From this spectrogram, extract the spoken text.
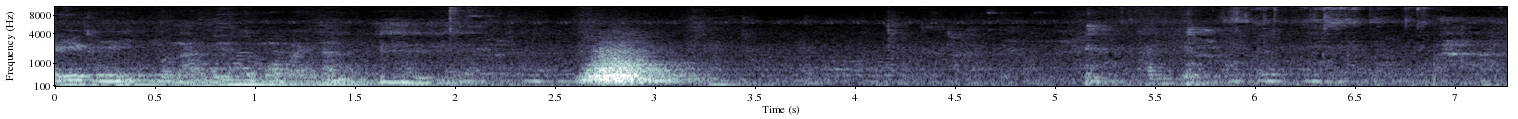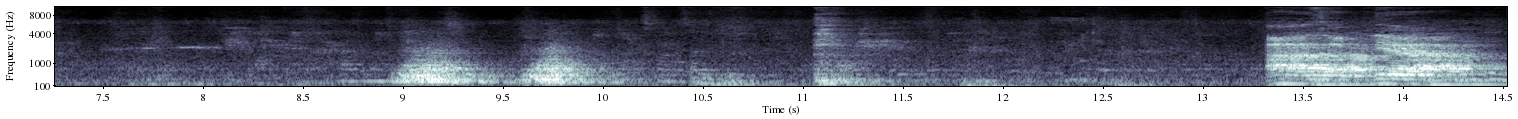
एक मिनिट पण आम्ही तो मोबाईल हा. आपल्या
